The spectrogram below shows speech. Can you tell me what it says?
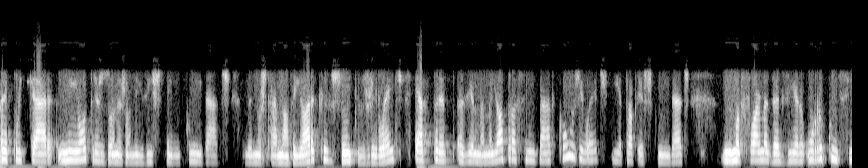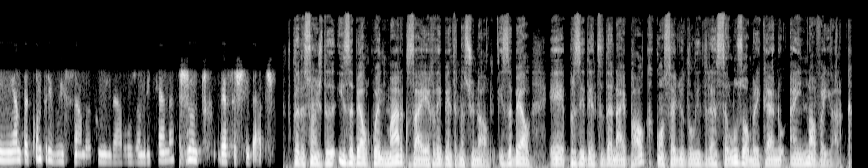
replicar em outras zonas onde existem comunidades no estado de Nova Iorque, junto dos eleitos, é para haver uma maior proximidade com os eleitos e as próprias comunidades numa forma de haver um reconhecimento da contribuição da comunidade luso-americana junto dessas cidades. Declarações de Isabel Coelho Marques à RDP Internacional. Isabel é presidente da NAIPALC, Conselho de Liderança Luso-Americano em Nova York.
